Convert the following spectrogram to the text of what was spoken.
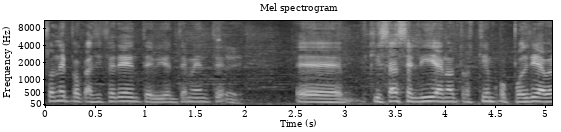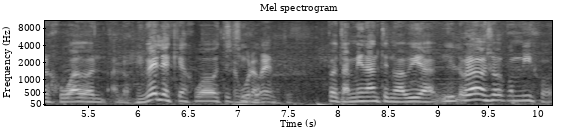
Son épocas diferentes, evidentemente. Sí. Eh, quizás el día en otros tiempos podría haber jugado en- a los niveles que ha jugado este Seguramente. chico. Pero también antes no había, y lo hablaba yo con mi hijo,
